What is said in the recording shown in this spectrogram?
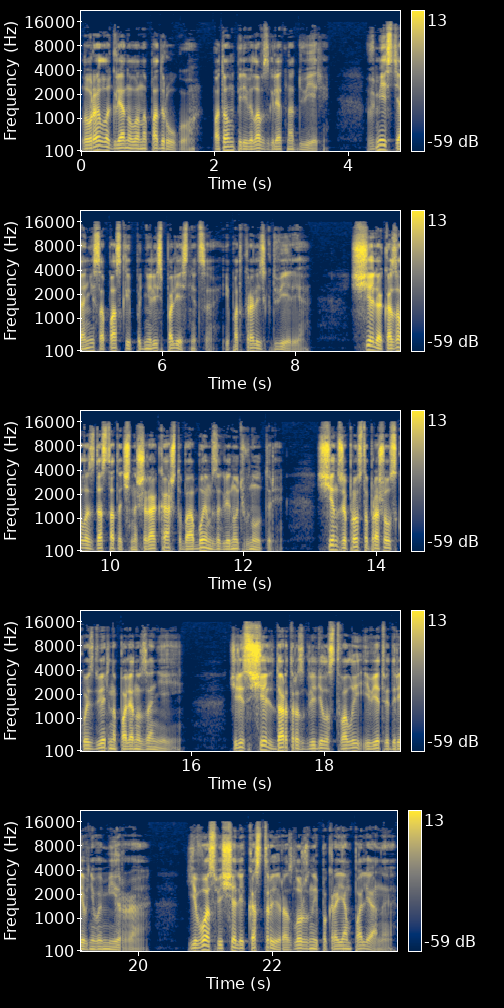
Лаурелла глянула на подругу. Потом перевела взгляд на двери. Вместе они с опаской поднялись по лестнице и подкрались к двери. Щель оказалась достаточно широка, чтобы обоим заглянуть внутрь. Щен же просто прошел сквозь дверь на поляну за ней. Через щель Дарт разглядела стволы и ветви древнего мира. Его освещали костры, разложенные по краям поляны.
